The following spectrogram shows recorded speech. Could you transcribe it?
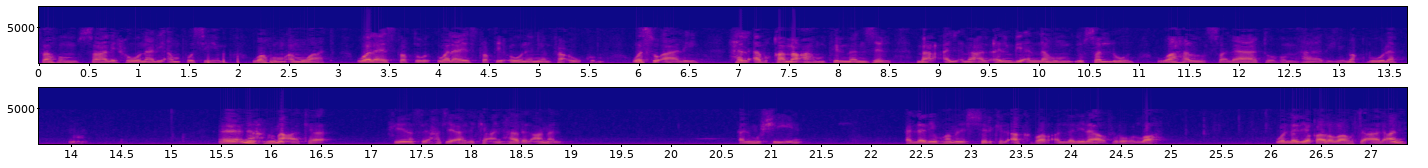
فهم صالحون لأنفسهم وهم أموات ولا, يستطيعون أن ينفعوكم. وسؤالي هل أبقى معهم في المنزل مع مع العلم بأنهم يصلون وهل صلاتهم هذه مقبولة؟ نعم. آه، نحن معك في نصيحة أهلك عن هذا العمل المشين الذي هو من الشرك الأكبر الذي لا يغفره الله والذي قال الله تعالى عنه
